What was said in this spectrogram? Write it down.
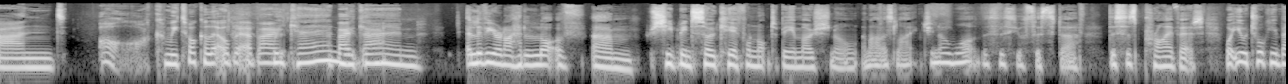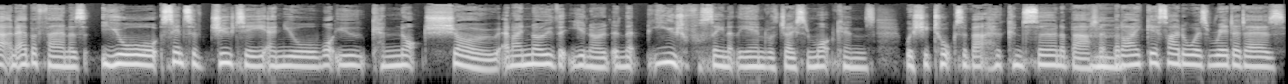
and oh, can we talk a little bit about We can. about we that? can. Olivia and I had a lot of. Um, she'd been so careful not to be emotional, and I was like, "Do you know what? This is your sister. This is private. What you were talking about in Aberfan is your sense of duty and your what you cannot show." And I know that you know in that beautiful scene at the end with Jason Watkins, where she talks about her concern about it. But I guess I'd always read it as,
